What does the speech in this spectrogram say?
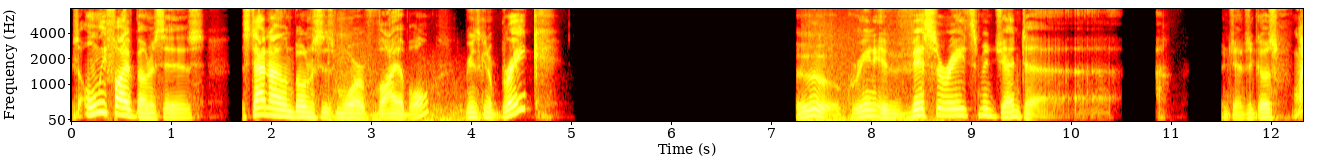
There's only 5 bonuses. The Staten Island bonus is more viable. Green's going to break. Ooh, green eviscerates magenta. Magenta goes, Wah!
